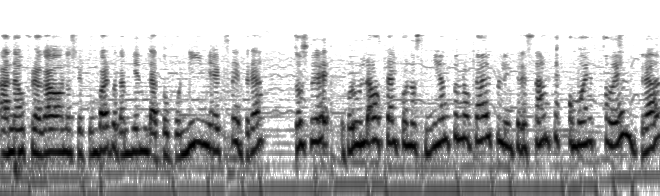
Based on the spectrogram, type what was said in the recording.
ha naufragado, no sé, un barco, también la toponimia, etcétera. Entonces, por un lado está el conocimiento local, pero lo interesante es cómo esto entra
